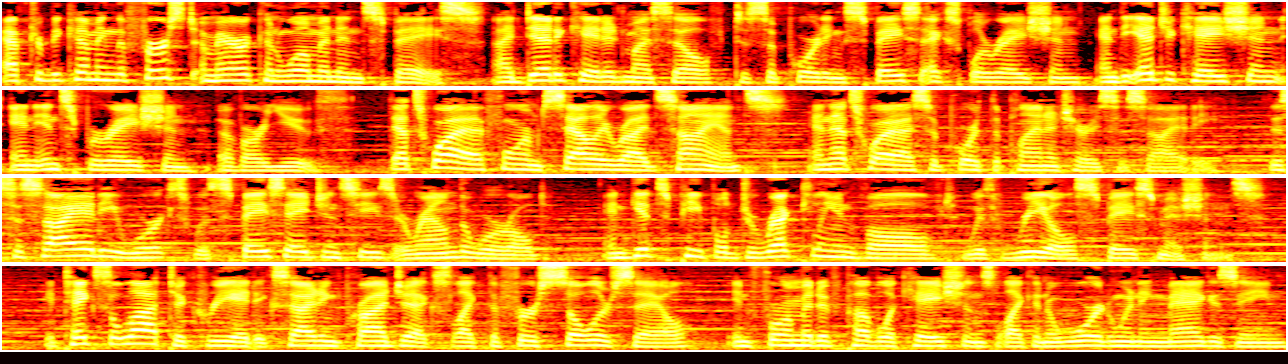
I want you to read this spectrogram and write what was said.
After becoming the first American woman in space, I dedicated myself to supporting space exploration and the education and inspiration of our youth. That's why I formed Sally Ride Science, and that's why I support the Planetary Society. The Society works with space agencies around the world and gets people directly involved with real space missions. It takes a lot to create exciting projects like the first solar sail, informative publications like an award winning magazine,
